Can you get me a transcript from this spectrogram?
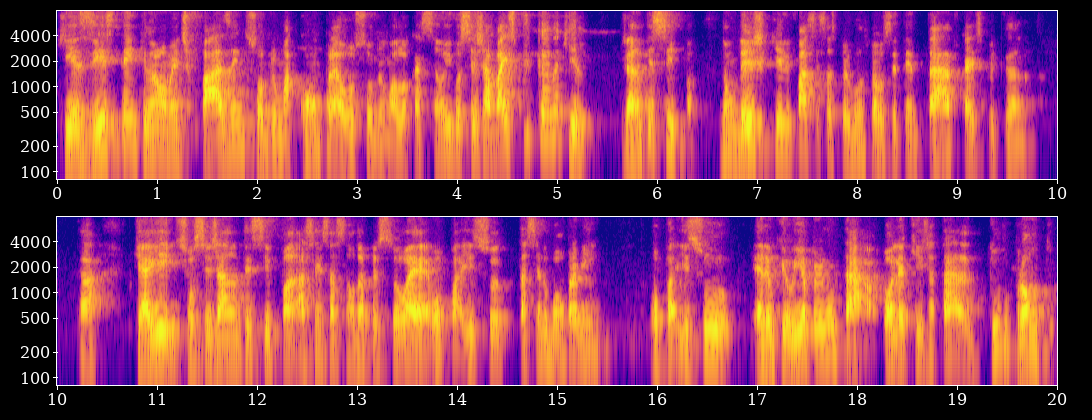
que existem, que normalmente fazem sobre uma compra ou sobre uma locação, e você já vai explicando aquilo, já antecipa. Não deixe que ele faça essas perguntas para você tentar ficar explicando, tá? Porque aí, se você já antecipa, a sensação da pessoa é: opa, isso está sendo bom para mim. Opa, isso era o que eu ia perguntar. Olha, aqui já está tudo pronto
